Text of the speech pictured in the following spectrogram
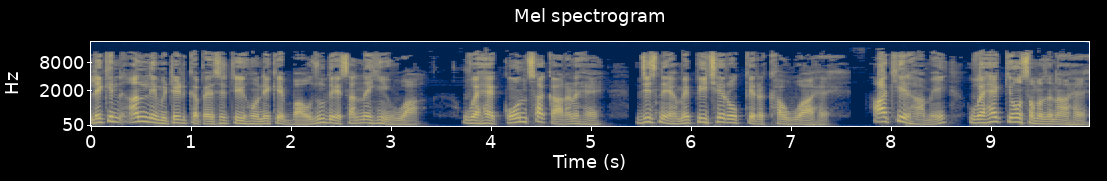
लेकिन अनलिमिटेड कैपेसिटी होने के बावजूद ऐसा नहीं हुआ। वह कौन सा कारण है जिसने हमें पीछे रोक के रखा हुआ है? आखिर हमें वह क्यों समझना है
